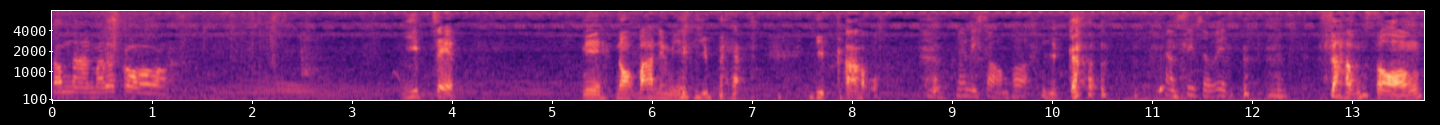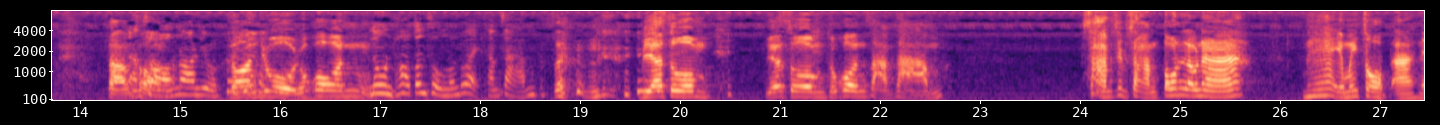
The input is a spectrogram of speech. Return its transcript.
ตำนานมะละกอยี่สิบเจ็ดนี่นอกบ้านยังมียี่สิบแปดยี่สิบเก้านู่นอีกสองพ่อยี่สิบเก้าสามสิบสามเอ็ดสามสองสามสามสสอองงนอนอยู่ นอนอยู่ทุกคน นู่นพ่อต้นสูงนู้นด้วยสามสามเบียร์ซูมเบียร์ซูมทุกคนสามสามสามสิบสามต้นแล้วนะ แม่ยังไม่จบอะใน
